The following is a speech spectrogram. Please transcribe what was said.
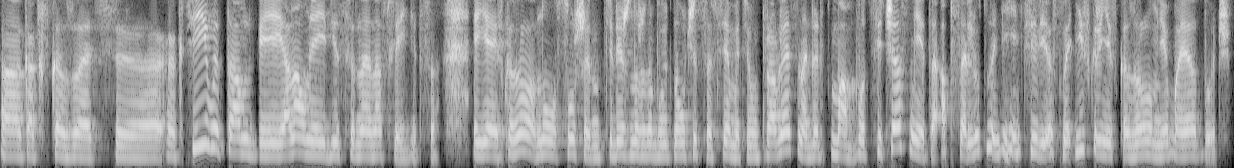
а, как сказать, э, активы там, и она у меня единственная наследница. И я ей сказала, ну, слушай, ну, тебе же нужно будет научиться всем этим управлять. Она говорит, мам, вот сейчас мне это абсолютно неинтересно, искренне сказала мне моя дочь.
